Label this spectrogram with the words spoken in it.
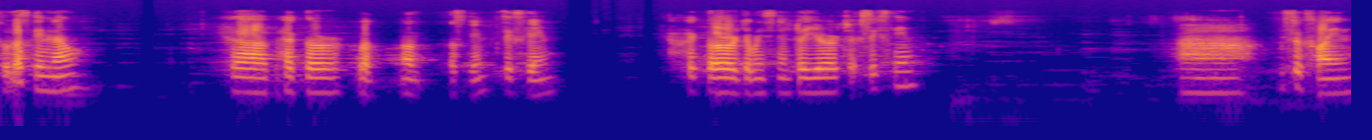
So last game now. Have Hector, well, not last game, sixth game. Hector, Japanese name player, check 16. Uh, this looks fine.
